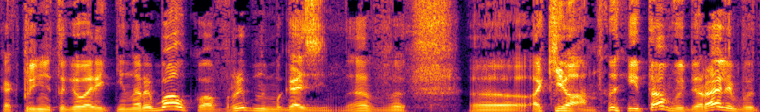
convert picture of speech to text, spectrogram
как принято говорить, не на рыбалку, а в рыбный магазин, да, в э, океан. И там выбирали бы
